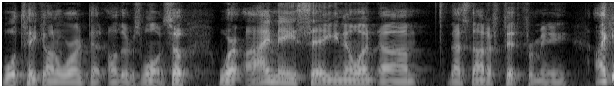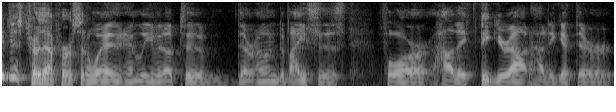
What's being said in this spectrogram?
will take on work that others won't. So where I may say, you know what, um, that's not a fit for me, I could just turn that person away and leave it up to their own devices for how they figure out how to get their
